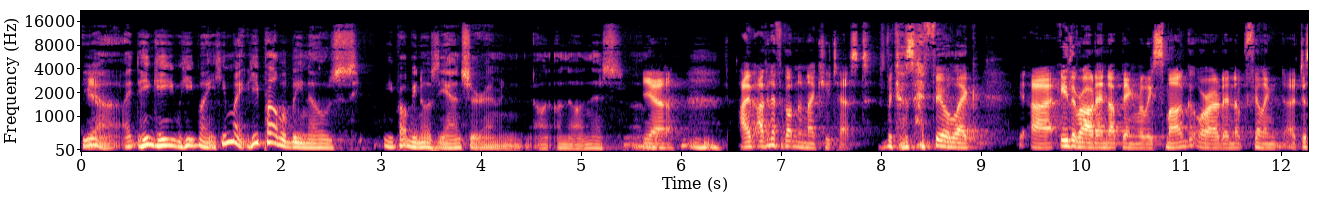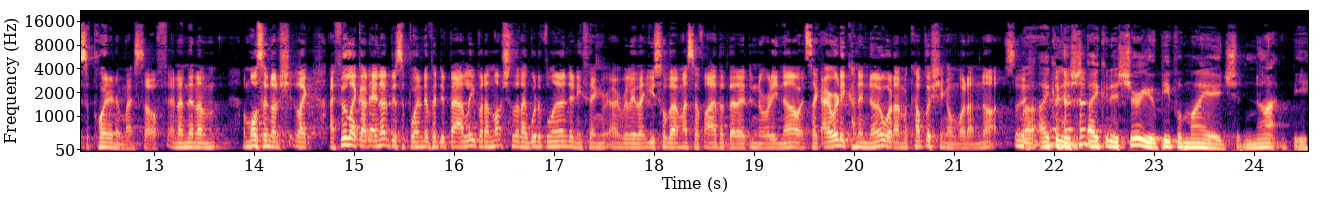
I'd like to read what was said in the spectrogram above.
yeah. yeah. I think he he might he might he probably knows he probably knows the answer I mean, on, on this. Uh, yeah, mm-hmm. I've, I've never gotten an IQ test because I feel like uh, either I would end up being really smug or I would end up feeling uh, disappointed in myself. And, and then I'm, I'm also not sure, like, I feel like I'd end up disappointed if I did badly, but I'm not sure that I would have learned anything uh, really that ususeful about myself either that I didn't already know. It's like I already kind of know what I'm accomplishing and what I'm not. So. Well, I can, ass- I can assure you people my age should not be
